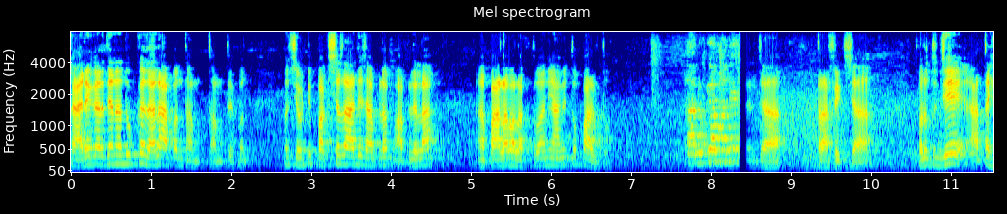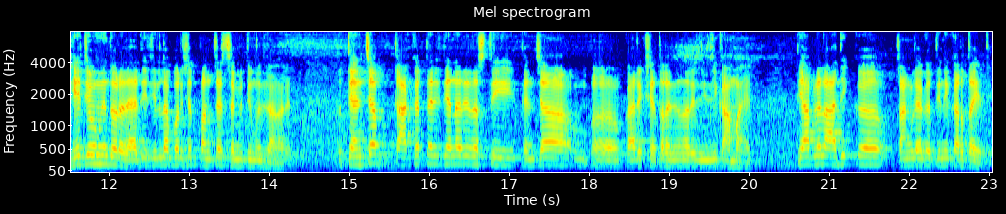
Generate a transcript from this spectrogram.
कार्यकर्त्यांना दुःख झालं आपण थांब थांबतोय पण. पण शेवटी पक्षाचा आदेश आपला आपल्याला पाळावा लागतो आणि आम्ही तो पाळतो. तालुक्यामध्ये? त्यांच्या ट्रॅफिकच्या परंतु जे आता हे जे उमेदवार आहेत ते जिल्हा परिषद पंचायत समितीमध्ये जाणार आहेत. तर त्यांच्या अखत्यारीत देणारे रस्ते त्यांच्या कार्यक्षेत्रात येणारी जी जी कामं आहेत ती आपल्याला अधिक चांगल्या गतीने करता येतील.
